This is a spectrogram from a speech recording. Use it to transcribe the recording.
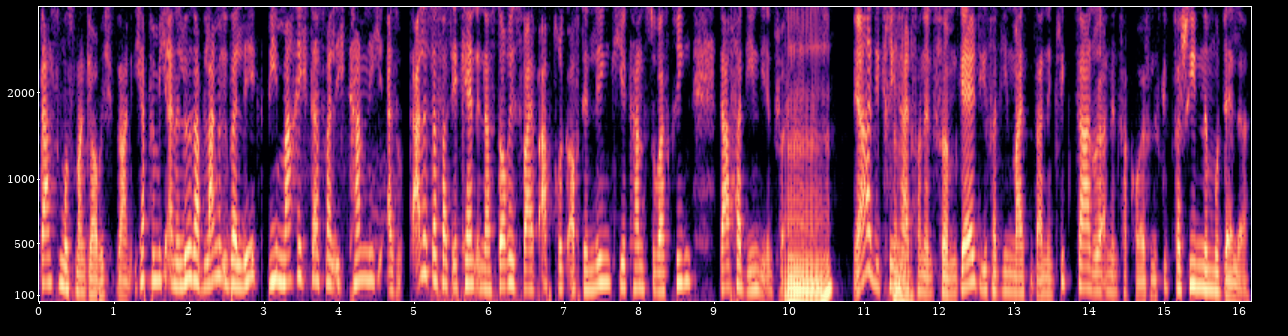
das muss man, glaube ich, sagen. Ich habe für mich eine Lösung, habe lange überlegt, wie mache ich das, weil ich kann nicht, also alles das, was ihr kennt in der Story, Swipe ab, drück auf den Link, hier kannst du was kriegen, da verdienen die Influencer. Mhm. Ja, die kriegen genau. halt von den Firmen Geld, die verdienen meistens an den Klickzahlen oder an den Verkäufen. Es gibt verschiedene Modelle.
